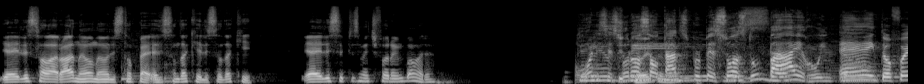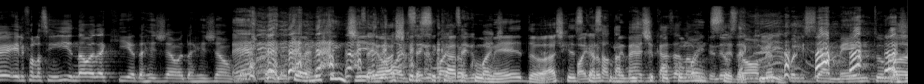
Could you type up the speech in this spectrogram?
E aí eles falaram: ah, não, não, eles estão perto, eles são daqui, eles são daqui. E aí eles simplesmente foram embora. Olha, vocês foram doido, assaltados né? por pessoas do bairro, então. É, então foi. Ele falou assim: ih, não, é daqui, é da região, é da região. É. Então, eu não entendi. Eu acho que eles ficaram com medo. Acho que eles ficaram com assaltar medo perto de, tipo, casa como não, a gente entendeu? daqui. aumenta o policiamento, A mano.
